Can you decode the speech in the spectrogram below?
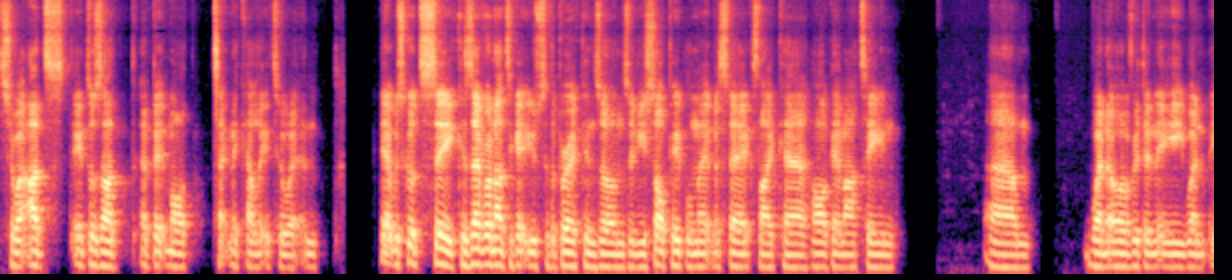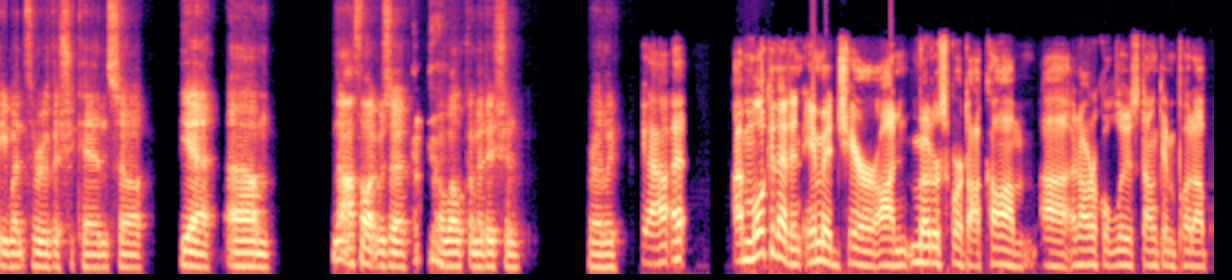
so it adds it does add a bit more technicality to it, and yeah, it was good to see because everyone had to get used to the braking zones, and you saw people make mistakes like uh, Jorge Martin um, went over, didn't he? He went he went through the chicane, so yeah, um, no, I thought it was a, a welcome addition, really. Yeah, I, I'm looking at an image here on motorsport.com, uh, an article Lewis Duncan put up,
